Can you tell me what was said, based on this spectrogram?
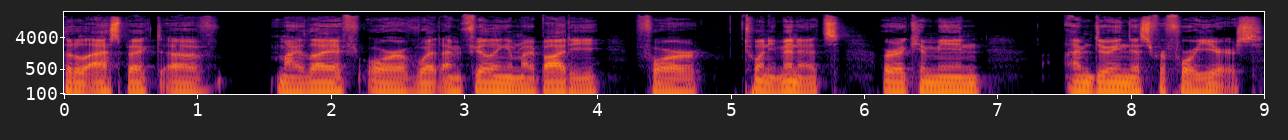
little aspect of my life or of what I'm feeling in my body for 20 minutes, or it can mean I'm doing this for four years.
